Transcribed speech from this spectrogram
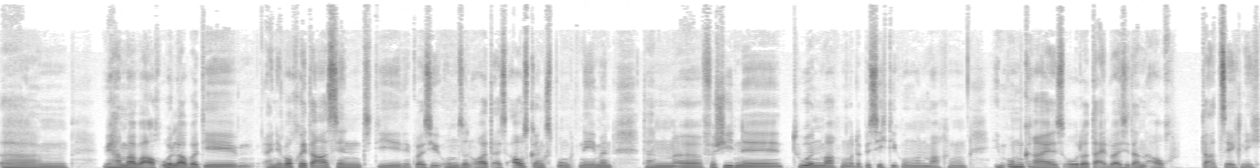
Ähm, wir haben aber auch Urlauber, die eine Woche da sind, die quasi unseren Ort als Ausgangspunkt nehmen, dann äh, verschiedene Touren machen oder Besichtigungen machen im Umkreis oder teilweise dann auch tatsächlich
